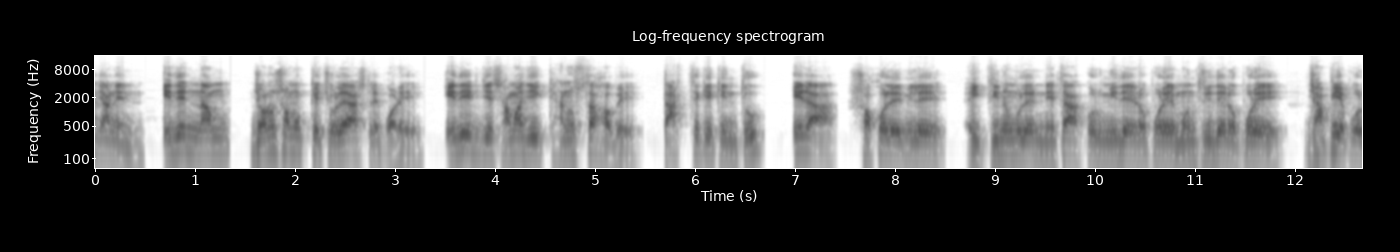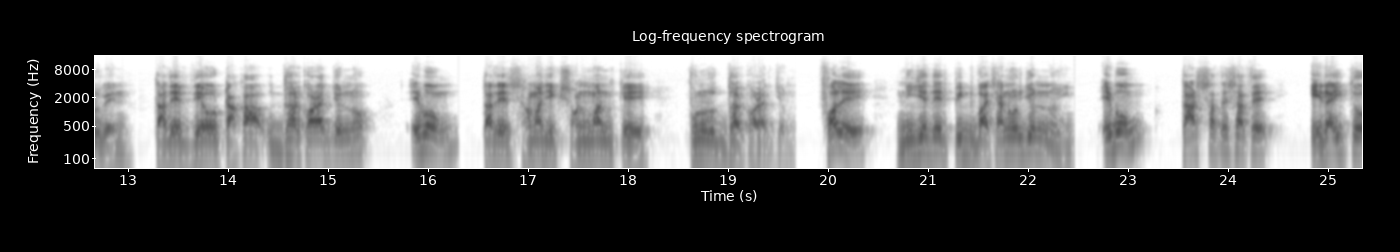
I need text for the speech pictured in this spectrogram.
জানেন এদের নাম জনসমক্ষে চলে আসলে পরে এদের যে সামাজিক হেনস্থা হবে, তার থেকে কিন্তু এরা সকলে মিলে এই তৃণমূলের নেতা কর্মীদের ওপরে, মন্ত্রীদের ওপরে ঝাঁপিয়ে পড়বেন তাদের দেহ টাকা উদ্ধার করার জন্য এবং তাদের সামাজিক সম্মানকে পুনরুদ্ধার করার জন্য। ফলে নিজেদের পিঠ বাঁচানোর জন্যই এবং তার সাথে সাথে এরাই তো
